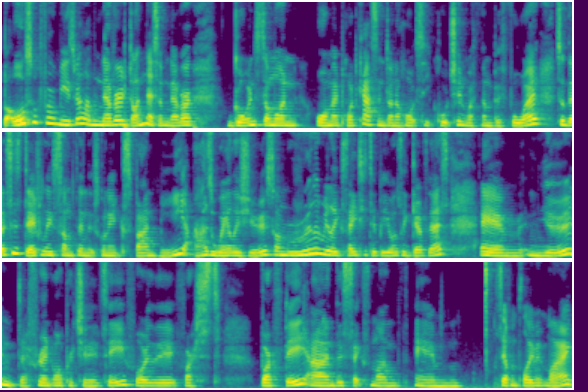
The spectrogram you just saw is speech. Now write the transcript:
but also for me as well. I've never done this. I've never gotten someone on my podcast and done a hot seat coaching with them before. So this is definitely something that's going to expand me as well as you. So I'm really, really excited to be able to give this um new and different opportunity for the first birthday and the six month um self-employment mark.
